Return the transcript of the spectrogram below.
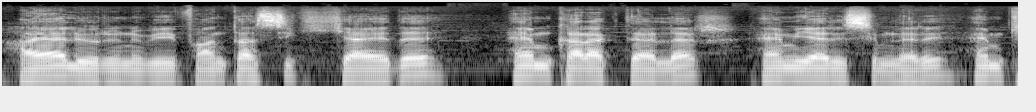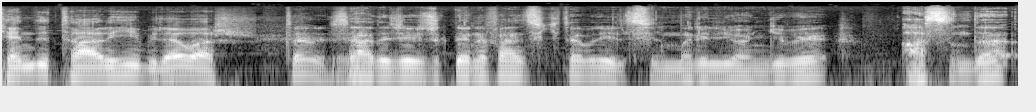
hayal ürünü bir fantastik hikayede hem karakterler hem yer isimleri hem kendi tarihi bile var. Tabii sadece Yüzüklerin Efendisi kitabı değil. Silmarillion gibi aslında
